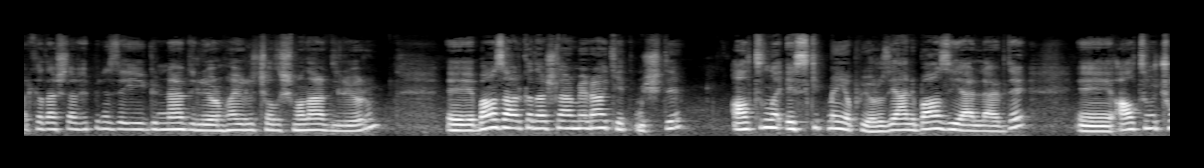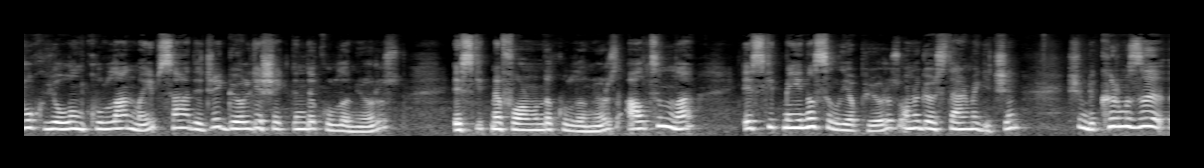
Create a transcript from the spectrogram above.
Arkadaşlar hepinize iyi günler diliyorum. Hayırlı çalışmalar diliyorum. Ee, bazı arkadaşlar merak etmişti. Altınla eskitme yapıyoruz. Yani bazı yerlerde e, altını çok yoğun kullanmayıp sadece gölge şeklinde kullanıyoruz. Eskitme formunda kullanıyoruz. Altınla eskitmeyi nasıl yapıyoruz onu göstermek için. Şimdi kırmızı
